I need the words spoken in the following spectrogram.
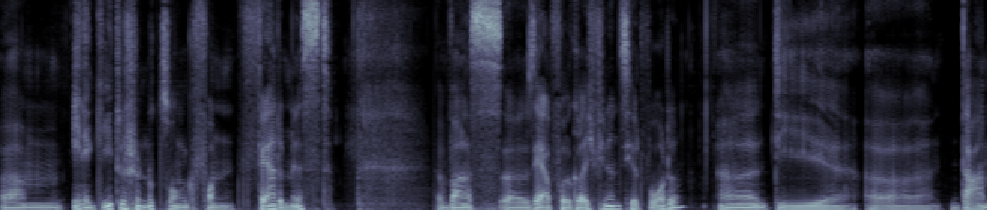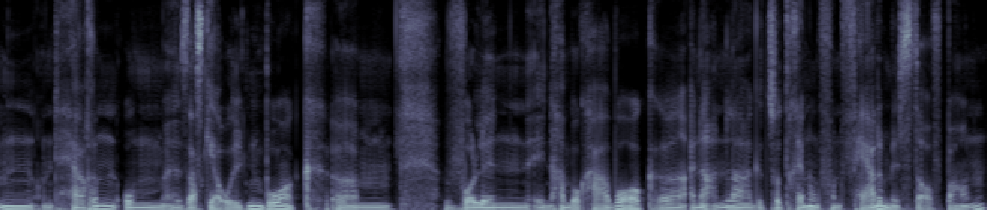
ähm, energetische Nutzung von Pferdemist, was sehr erfolgreich finanziert wurde. Äh, die äh, Damen und Herren um äh, Saskia Oldenburg ähm, wollen in Hamburg-Harburg äh, eine Anlage zur Trennung von Pferdemist aufbauen.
